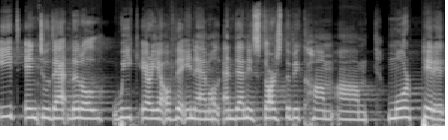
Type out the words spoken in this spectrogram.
eat into that little weak area of the enamel and then it starts to become um, more pitted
